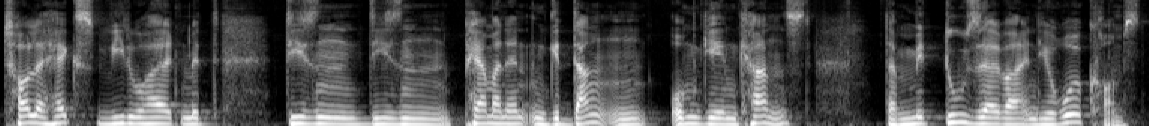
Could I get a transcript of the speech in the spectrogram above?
tolle Hacks, wie du halt mit diesen, diesen permanenten Gedanken umgehen kannst, damit du selber in die Ruhe kommst.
